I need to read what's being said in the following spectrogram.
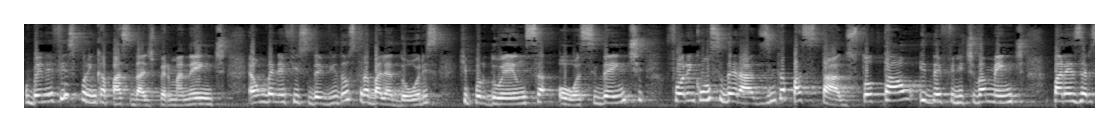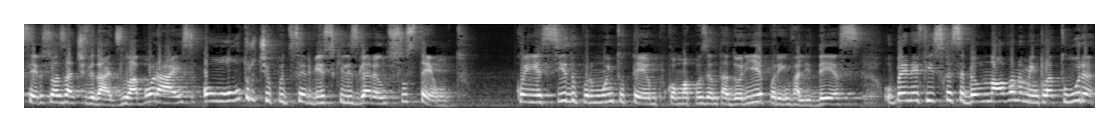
O benefício por incapacidade permanente é um benefício devido aos trabalhadores que, por doença ou acidente, forem considerados incapacitados total e definitivamente para exercer suas atividades laborais ou outro tipo de serviço que lhes garanta sustento. Conhecido por muito tempo como aposentadoria por invalidez, o benefício recebeu nova nomenclatura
